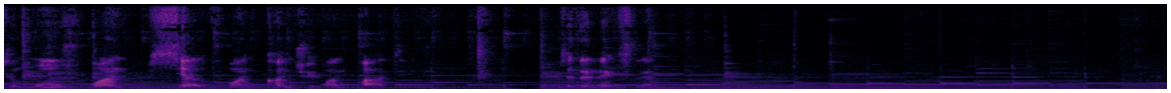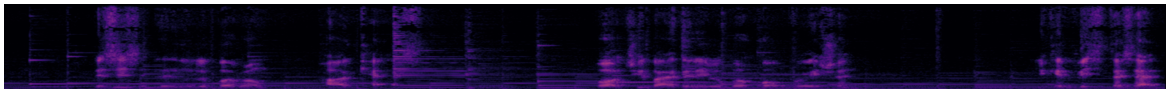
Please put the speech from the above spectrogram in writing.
To move oneself, one country, one party to the next level. This is the Neoliberal Room podcast brought to you by the Neoliberal Corporation. You can visit us at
